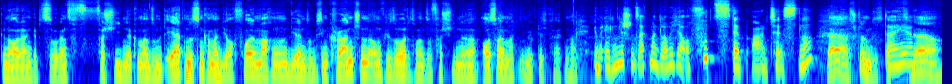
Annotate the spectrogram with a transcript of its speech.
Genau, dann gibt's so ganz verschiedene, kann man so mit Erdnüssen kann man die auch voll machen, die dann so ein bisschen crunchen irgendwie so, dass man so verschiedene Auswahlmöglichkeiten hat. Im Englischen sagt man, glaube ich, ja auch Footstep Artist, ne? Ja, ja, stimmt. Es Daher gibt, ja, ja,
